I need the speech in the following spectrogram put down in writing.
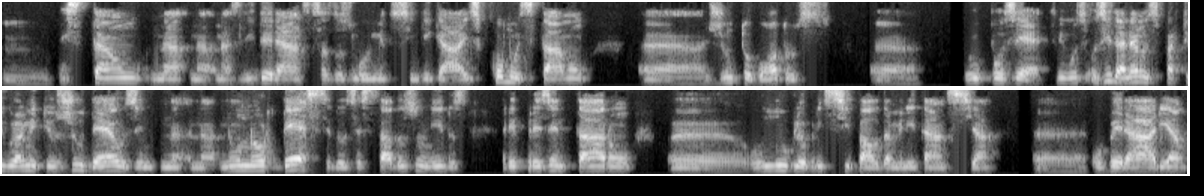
hum, estão na, na, nas lideranças dos movimentos sindicais, como estavam uh, junto com outros uh, grupos étnicos. Os italianos, particularmente os judeus, na, no nordeste dos Estados Unidos, representaram uh, o núcleo principal da militância operária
